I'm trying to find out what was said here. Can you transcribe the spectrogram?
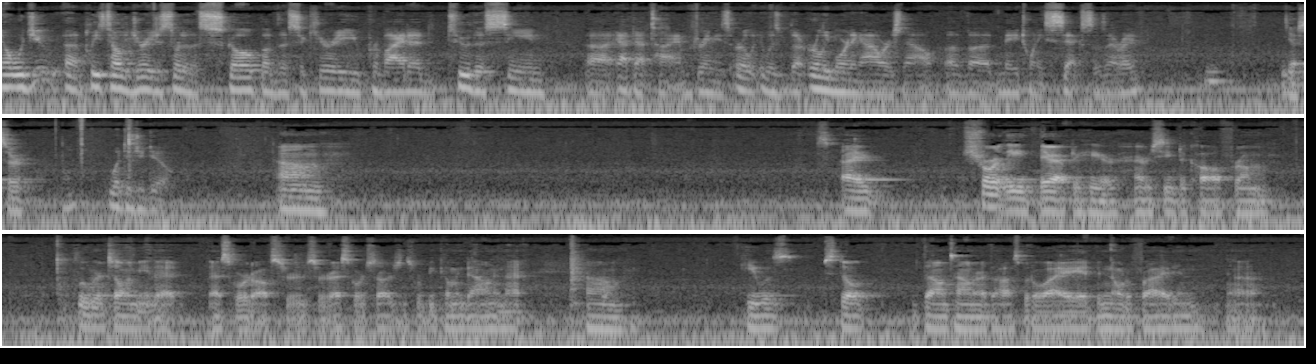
Now, would you uh, please tell the jury just sort of the scope of the security you provided to this scene uh, at that time during these early, it was the early morning hours now of uh, May 26th, is that right? Yes, sir. What did you do? Um, I shortly thereafter here, I received a call from Pleoger telling me that escort officers or escort sergeants would be coming down, and that um, he was still downtown or at the hospital. I had been notified, and uh,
